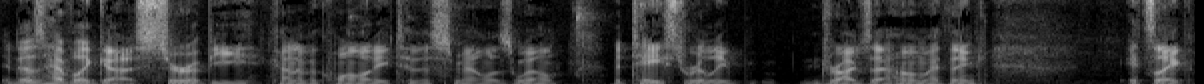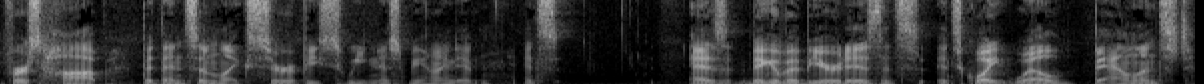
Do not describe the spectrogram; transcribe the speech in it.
It does have like a syrupy kind of a quality to the smell as well. The taste really drives that home, I think. It's like first hop, but then some like syrupy sweetness behind it. It's as big of a beer it is, it's it's quite well balanced.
